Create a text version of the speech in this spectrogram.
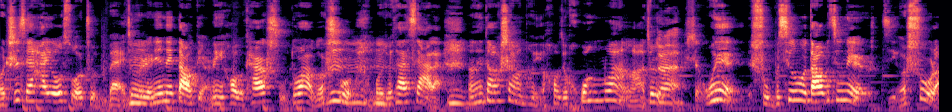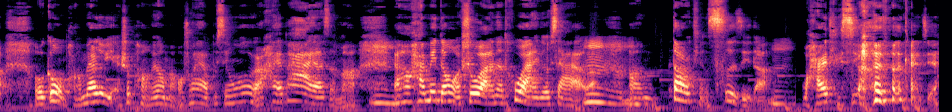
我之前还有所准备，就是人家那到顶了以后，就开始数多少个数，我觉得他下来，然后那到上头以后就慌乱了，就是我也数不清楚，倒不清这几个数了。我跟我旁边就也是朋友嘛，我说哎呀不行，我有点害怕呀，怎么？然后还没等我说完呢，突然就下来了，嗯，倒是挺刺激的，我还是挺喜欢的感觉。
